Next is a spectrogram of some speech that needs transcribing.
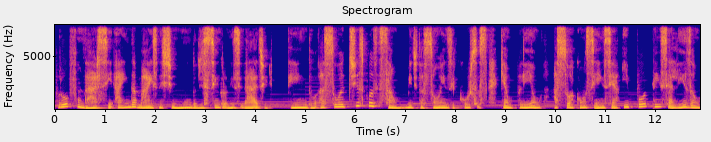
aprofundar-se ainda mais neste mundo de sincronicidade, tendo à sua disposição meditações e cursos que ampliam a sua consciência e potencializam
